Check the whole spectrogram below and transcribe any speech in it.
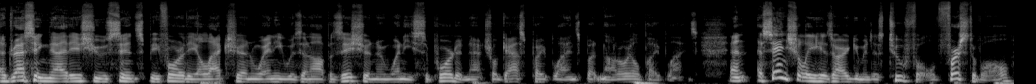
addressing that issue since before the election when he was in opposition and when he supported natural gas pipelines but not oil pipelines. And essentially, his argument is twofold. First of all,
